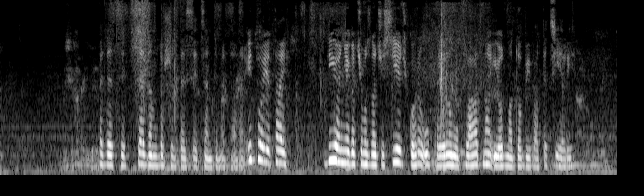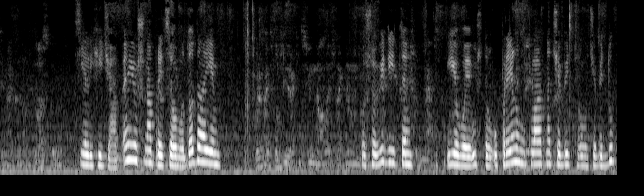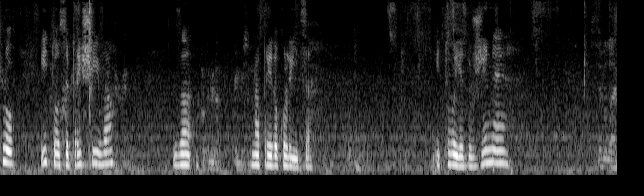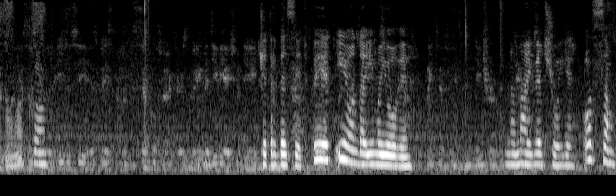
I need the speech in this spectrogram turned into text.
57 do 60 cm. I to je taj dio, njega ćemo znači sjeći gore u prelomu platna i odmah dobivate cijeli cijeli hijab. E, još naprijed se ovo dodajem. Ko što vidite, i ovo je usto u prelomu platna će biti, ovo će biti duplo i to se prišiva za naprijed oko lica. I to je dužine 45 i onda imaju ove. Na najvećoj je 8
